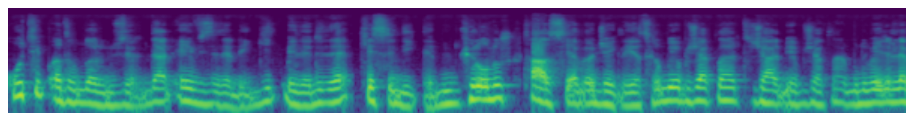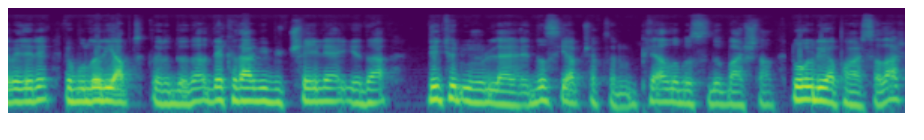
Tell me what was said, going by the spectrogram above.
o tip adımların üzerinden ev vizelerine gitmeleri de kesinlikle mümkün olur. Tavsiyem öncelikle yatırım yapacaklar, ticaret mi yapacaklar bunu belirlemeleri ve bunları yaptıklarında da ne kadar bir bütçeyle ya da ne tür ürünlerle nasıl yapacaklarını planlamasını baştan doğru yaparsalar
